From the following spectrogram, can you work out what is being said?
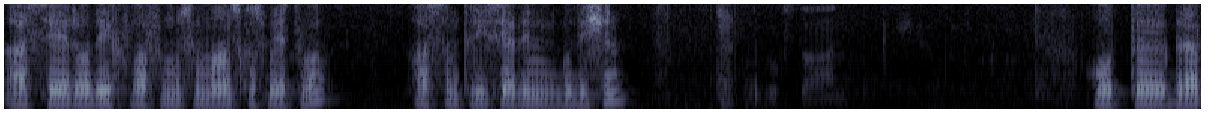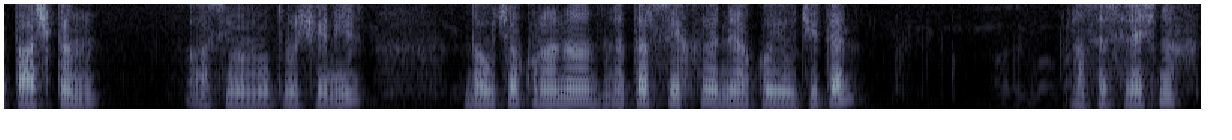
аз се родих в мусулманско семейство, аз съм 31 годишен, от е, град Ташкан аз имам отношение да уча Корана, търсих някой учител. Аз се срещнах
